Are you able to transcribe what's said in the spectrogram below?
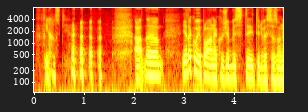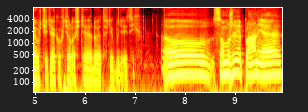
V tichosti. a uh, je takový plán, jako že bys ty, ty dvě sezony určitě jako chtěl ještě dojet v těch Budějcích? Uh, samozřejmě plán je,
